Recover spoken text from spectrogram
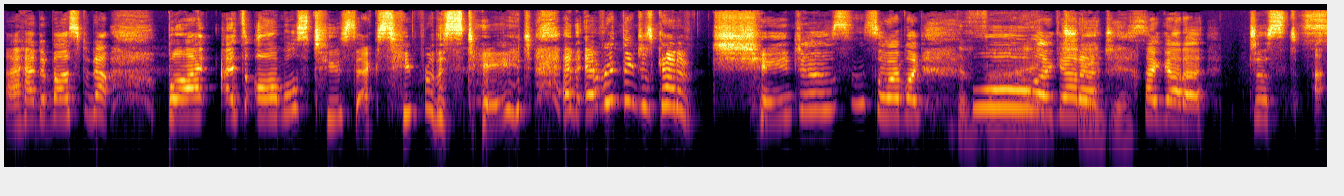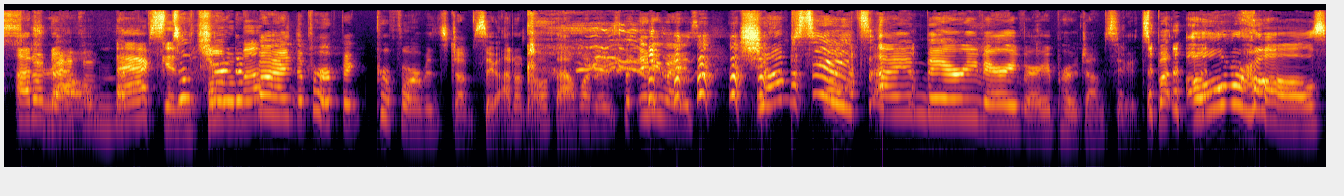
I had to bust it out," but it's almost too sexy for the stage, and everything just kind of changes. So I'm like, "Oh, I gotta, changes. I gotta." Just I- I don't know. back I'm and still hold trying to up. find the perfect performance jumpsuit. I don't know if that one is, but anyways, jumpsuits. I am very, very, very pro jumpsuits. But overalls,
